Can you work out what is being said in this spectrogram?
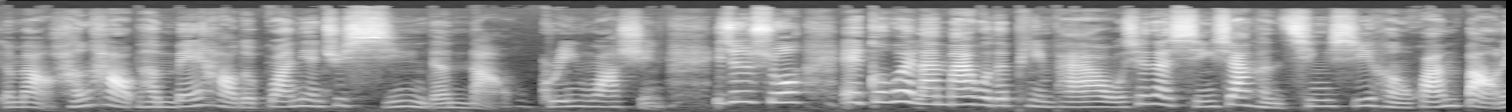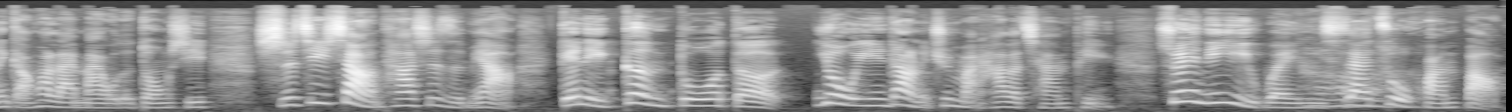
有没有很好很美好的观念去洗你的脑？Greenwashing 也就是说，哎，各位来买我的品牌啊！我现在形象很清晰、很环保，你赶快来买我的东西。实际上它是怎么样？给你更多的诱因，让你去买它的产品。所以你以为你是在做环保，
